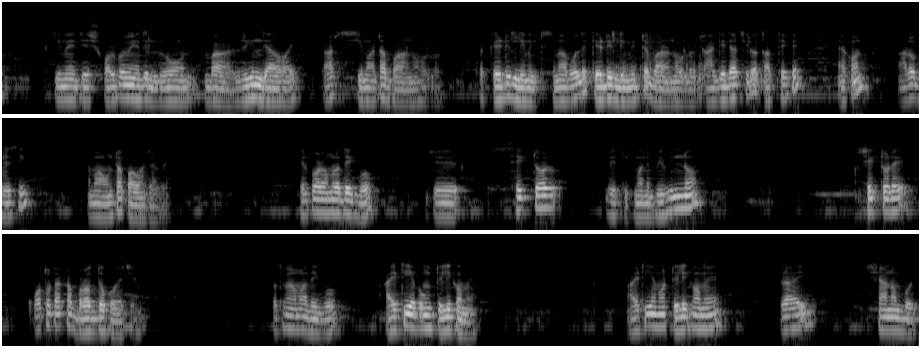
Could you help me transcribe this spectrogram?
স্কিমে যে স্বল্প মেয়াদি লোন বা ঋণ দেওয়া হয়, তার সীমাটা বাড়ানো হলো। তার ক্রেডিট লিমিট সীমা বলতে ক্রেডিট লিমিটটা বাড়ানো হলো। আগে যা ছিল তার থেকে এখন আরও বেশি অ্যামাউন্টটা পাওয়া যাবে। এরপর আমরা দেখব যে সেক্টর ভিত্তিক মানে বিভিন্ন সেক্টরে কত টাকা বরাদ্দ করেছে। প্রথমে আমরা দেখব আইটি এবং টেলিকমে। আইটি এবং টেলিকমে প্রায় ছিয়ানব্বই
